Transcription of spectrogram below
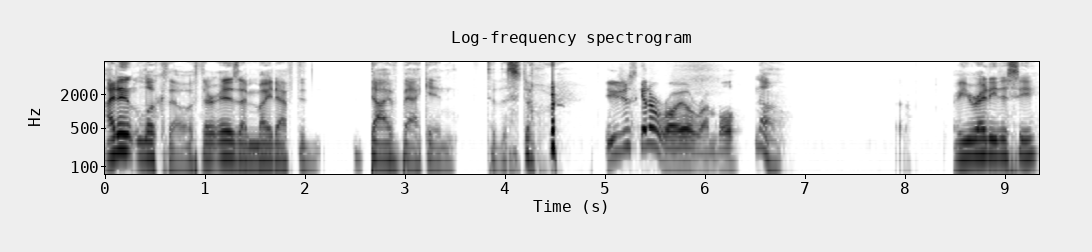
I didn't look though. If there is, I might have to dive back in to the store. Do you just get a Royal Rumble? no. Are you ready to see?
